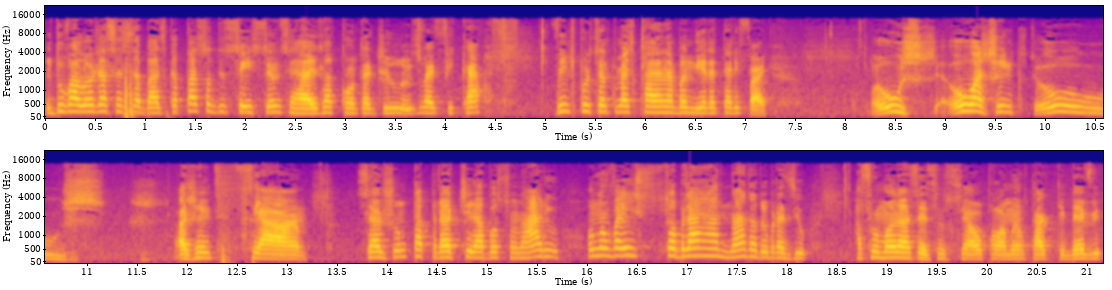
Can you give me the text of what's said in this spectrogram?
e do valor da cesta básica, passa de 600 reais a conta de luz vai ficar 20% mais cara na bandeira tarifária. Ou, ou a gente, ou a gente se a se ajunta para tirar Bolsonaro ou não vai sobrar nada do Brasil, afirmando a rede social parlamentar que deve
